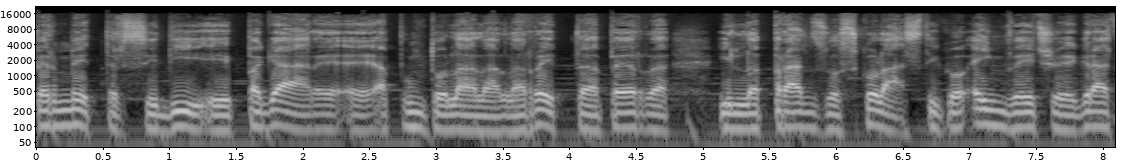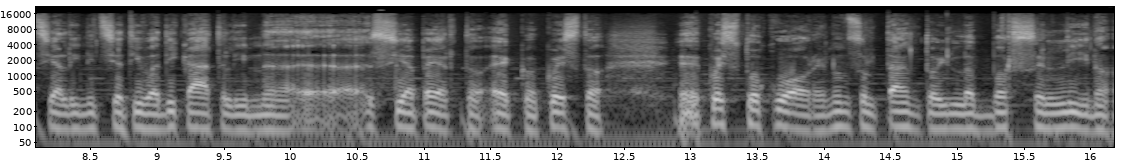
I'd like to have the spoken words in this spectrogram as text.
permettersi di pagare appunto la, la, la rete diretta per il pranzo scolastico e invece grazie all'iniziativa di Kathleen eh, si è aperto ecco, questo, eh, questo, cuore, non soltanto il borsellino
